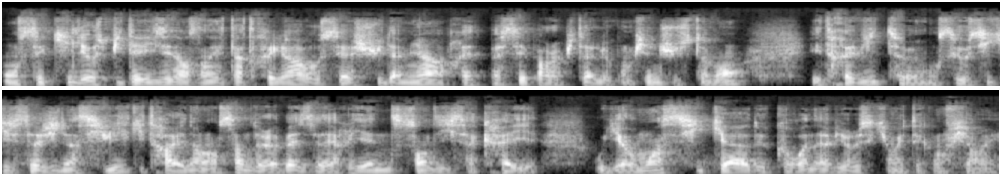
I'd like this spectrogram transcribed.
On sait qu'il est hospitalisé dans un état très grave au CHU d'Amiens après être passé par l'hôpital de Compiègne justement. Et très vite, euh, on sait aussi qu'il s'agit d'un civil qui travaille dans l'enceinte de la base aérienne 110 à Creil, où il y a au moins 6 cas de coronavirus qui ont été confirmés.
